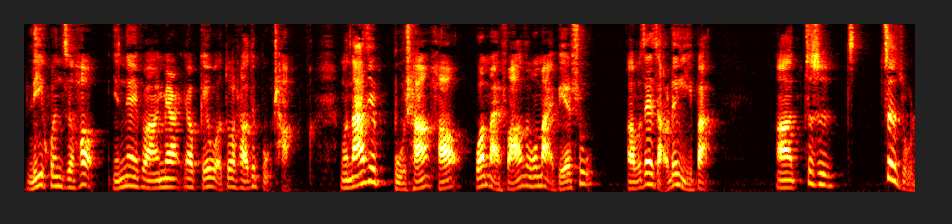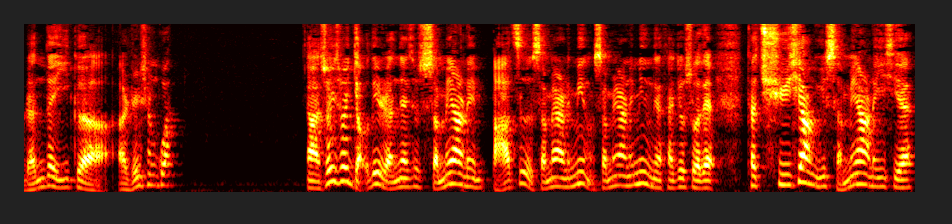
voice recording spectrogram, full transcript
离婚之后，您那方面要给我多少的补偿？我拿这补偿好，我买房子，我买别墅啊，我再找另一半。啊，这是这种人的一个呃人生观啊，所以说有的人呢是什么样的八字，什么样的命，什么样的命呢？他就说的他趋向于什么样的一些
